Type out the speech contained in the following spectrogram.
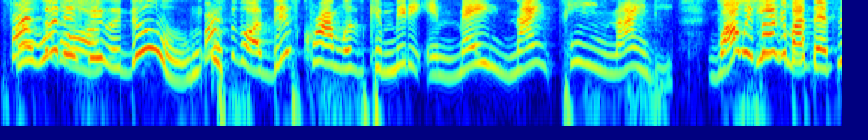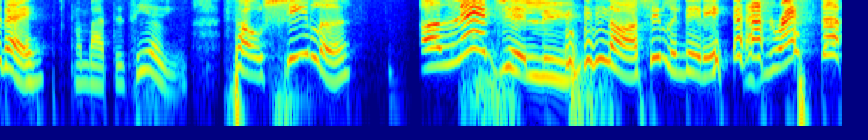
So First what of did Sheila do? First of all, this crime was committed in May 1990. Why are we Sheila- talking about that today? I'm about to tell you. So Sheila allegedly no, Sheila did it. dressed up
